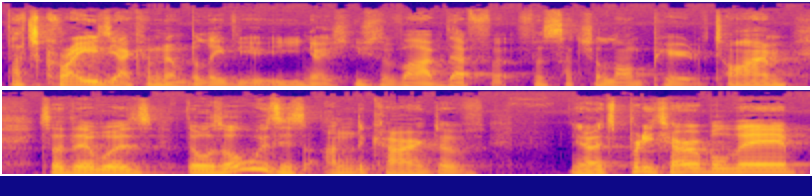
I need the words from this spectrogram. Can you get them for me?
that's crazy. I cannot believe you you know you survived that for, for such a long period of time. So there was there was always this undercurrent of you know it's pretty terrible there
